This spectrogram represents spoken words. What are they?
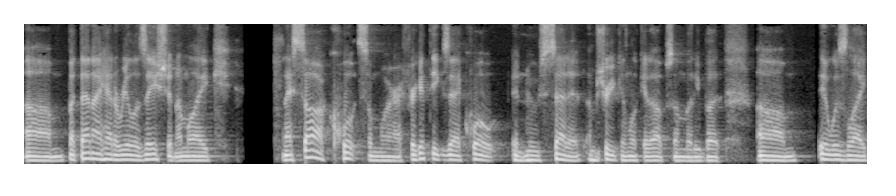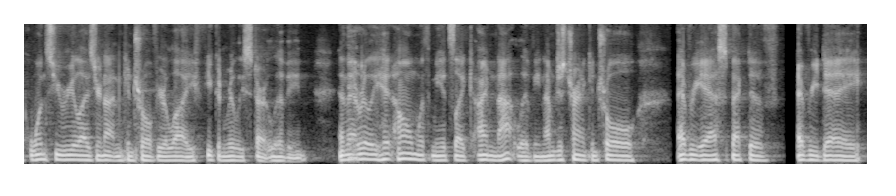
Um, but then I had a realization. I'm like, and I saw a quote somewhere. I forget the exact quote and who said it. I'm sure you can look it up, somebody, but um, it was like once you realize you're not in control of your life, you can really start living. And that really hit home with me. It's like I'm not living. I'm just trying to control every aspect of every day,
